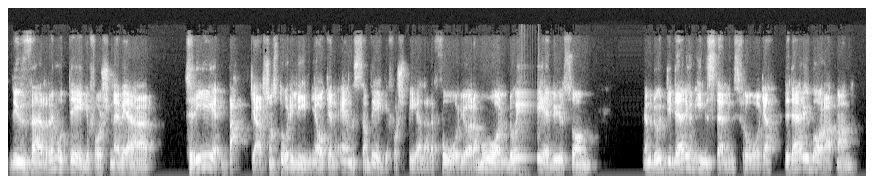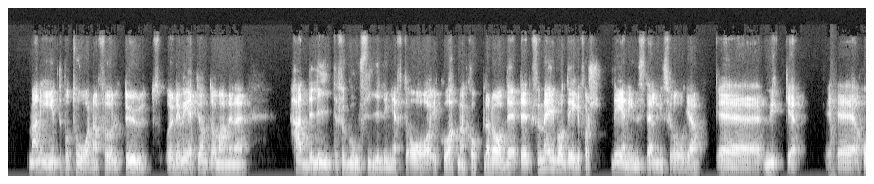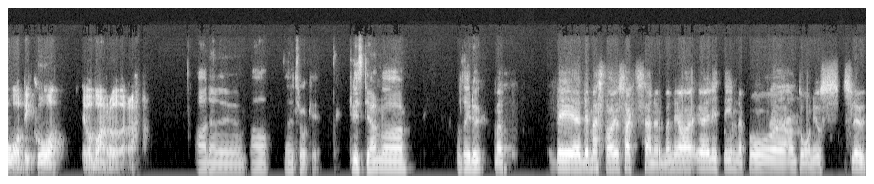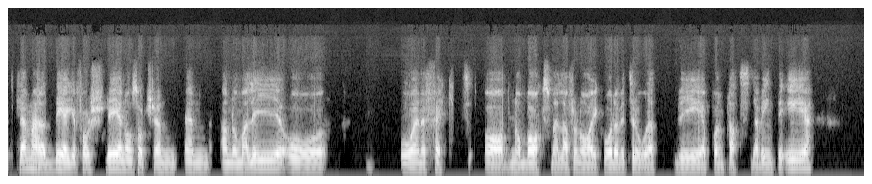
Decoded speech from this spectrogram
Det är ju värre mot Degerfors när vi är tre backar som står i linje och en ensam Degerfors-spelare får göra mål, då är det ju som... Nej men då, det där är ju en inställningsfråga. Det där är ju bara att man, man är inte på tårna fullt ut. Och det vet jag inte om man hade lite för god feeling efter AIK, att man kopplade av. Det, det, för mig var Degerfors, det är en inställningsfråga. Eh, mycket. Eh, HBK, det var bara en röra. Ja, den är, ja, den är tråkig. Christian, vad, vad säger du? Men det, det mesta har ju sagts här nu, men jag, jag är lite inne på eh, Antonios slutkläm här. Degerfors, det är någon sorts en, en anomali och, och en effekt av någon baksmälla från AIK där vi tror att vi är på en plats där vi inte är.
